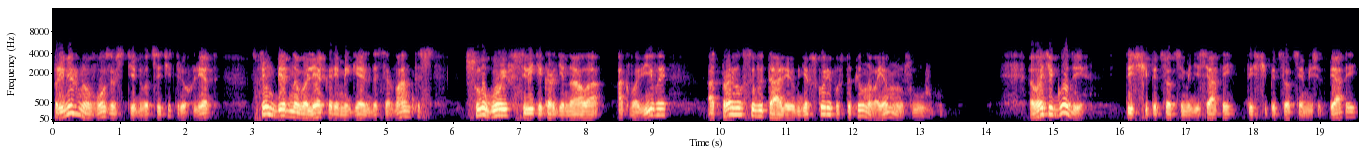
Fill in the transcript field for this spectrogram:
Примерно в возрасте 23 лет сын бедного лекаря Мигель де Сервантес, слугой в свите кардинала Аквавивы, отправился в Италию, где вскоре поступил на военную службу. В эти годы, 1570-1575,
